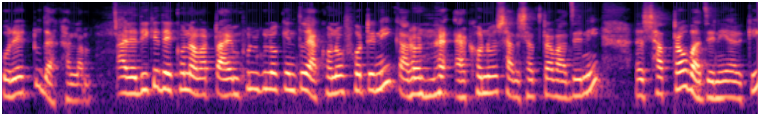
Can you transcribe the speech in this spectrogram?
করে একটু দেখালাম। আর এদিকে দেখুন, আমার টাইম ফুলগুলো কিন্তু এখনও ফোটেনি, কারণ এখনও সাড়ে সাতটা বাজেনি, সাতটাও বাজেনি আর কি।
